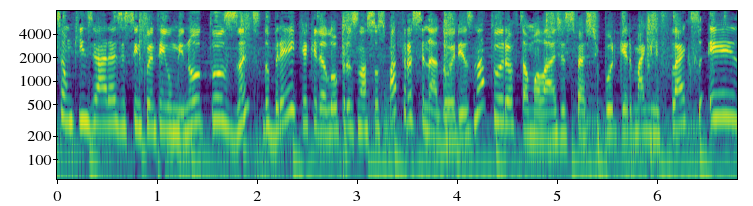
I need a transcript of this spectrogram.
são 15 horas e 51 minutos. Antes do break, aquele alô para os nossos patrocinadores: Natura Oftalmolages, Fast Burger, Magniflex e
